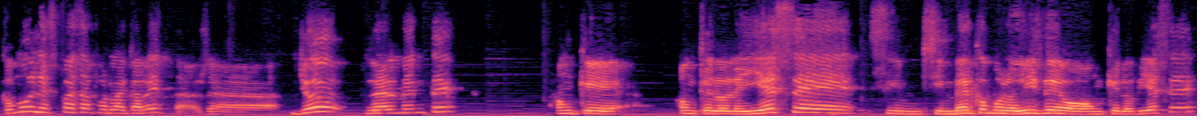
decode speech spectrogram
¿cómo les pasa por la cabeza? O sea, yo realmente, aunque, aunque lo leyese sin, sin ver cómo lo dice o aunque lo viese,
